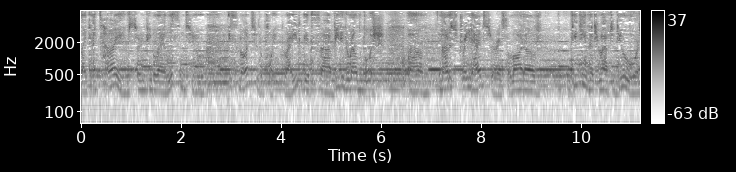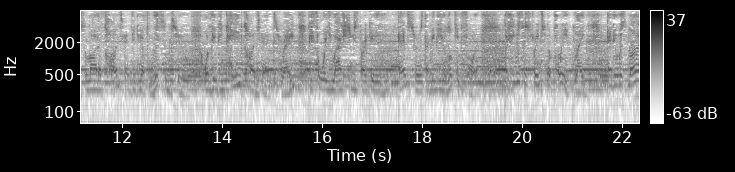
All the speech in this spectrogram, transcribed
like at times, certain people that I listen to, it's not to the point, right? It's uh, beating around the bush. Um, not a straight answer. It's a lot of digging that you have to do, or it's a lot of content that you have to listen to, or maybe paid content, right? Before you actually start getting answers that maybe you're looking for. But he was just straight to the point, like, and it was not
